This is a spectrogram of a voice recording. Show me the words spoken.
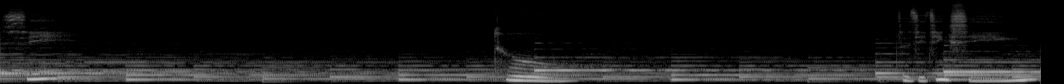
吸、吐，自己进行。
